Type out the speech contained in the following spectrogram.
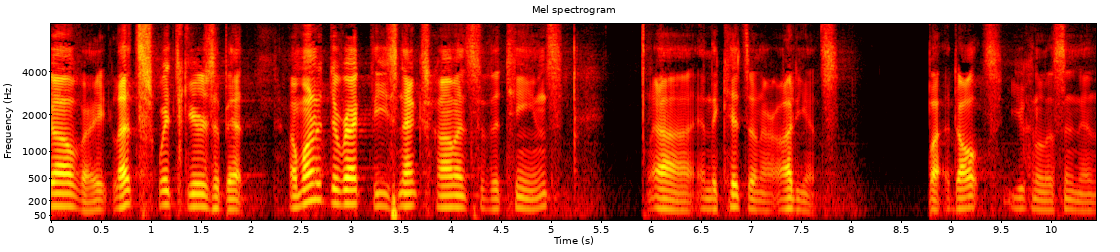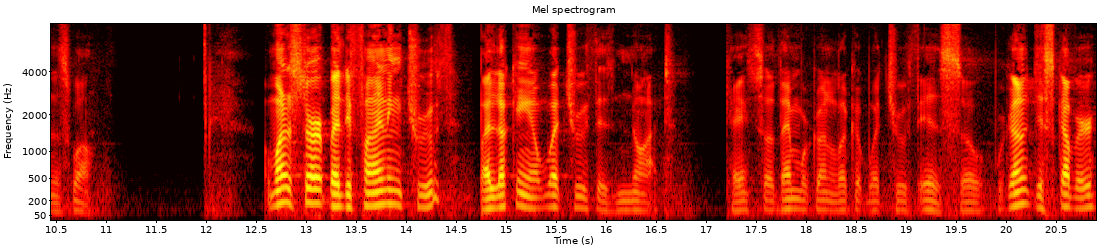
All right, let's switch gears a bit. I want to direct these next comments to the teens uh, and the kids in our audience. but adults, you can listen in as well. I want to start by defining truth by looking at what truth is not. Okay, so then we're going to look at what truth is. So we're going to discover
